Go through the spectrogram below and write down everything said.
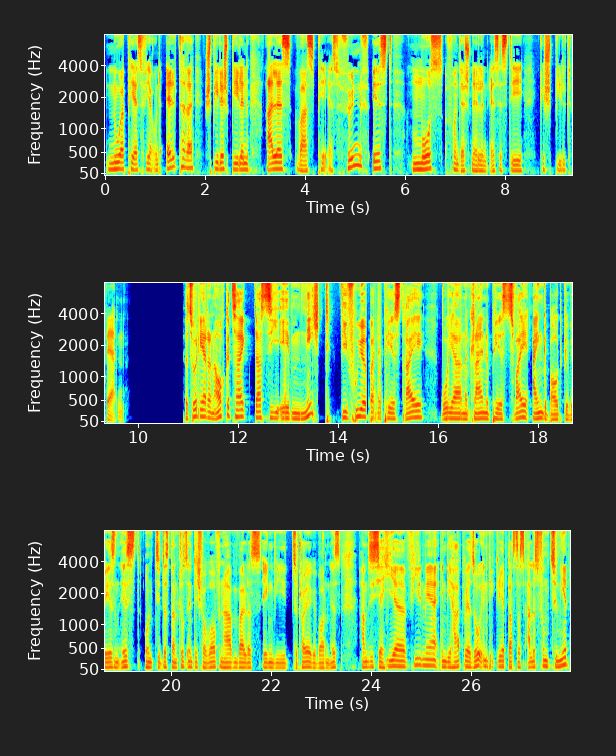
nur PS4 und ältere Spiele spielen. Alles, was PS5 ist, muss von der schnellen SSD gespielt werden. Es wurde ja dann auch gezeigt, dass sie eben nicht wie früher bei der PS3, wo ja eine kleine PS2 eingebaut gewesen ist und sie das dann schlussendlich verworfen haben, weil das irgendwie zu teuer geworden ist, haben sie es ja hier viel mehr in die Hardware so integriert, dass das alles funktioniert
